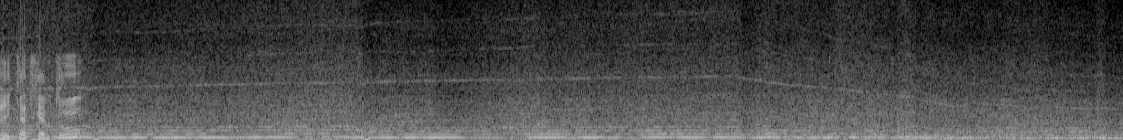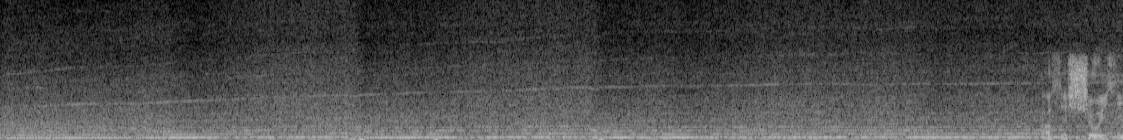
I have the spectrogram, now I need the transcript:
Allez, quatrième tour. Oh, c'est chaud ici.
